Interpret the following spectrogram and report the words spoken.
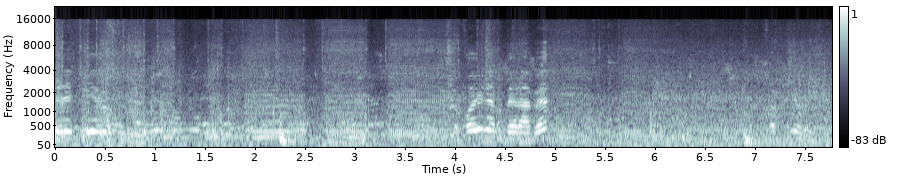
Belediye şoförüyle beraber bakıyoruz.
